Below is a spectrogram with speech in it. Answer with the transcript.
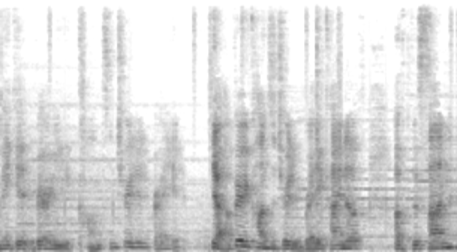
make it very concentrated, right? Yeah, a very concentrated ray, kind of, of the sun,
